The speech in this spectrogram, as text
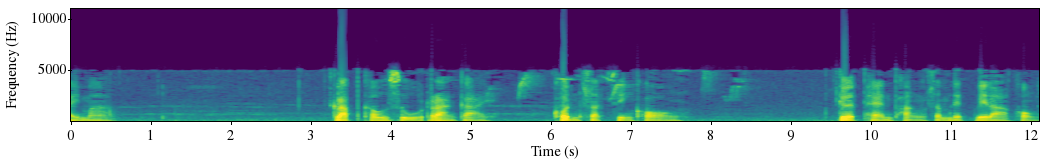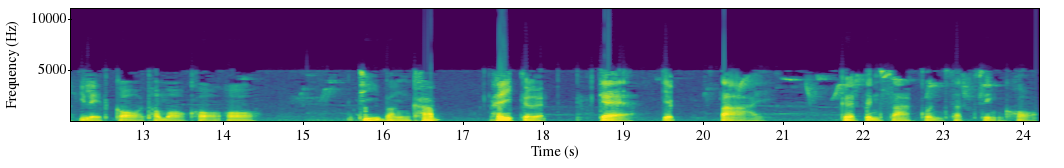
ได้มาก กลับเข้าสู่ร่างกาย คนสัตว์สิ่งของ เกิดแผนผังสำเร็จเวลาของกิเลสกอทมคออที่บังคับให้เกิดแก่เจ็บตาย เกิดเป็นซากคนสัตว์สิ่งของ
